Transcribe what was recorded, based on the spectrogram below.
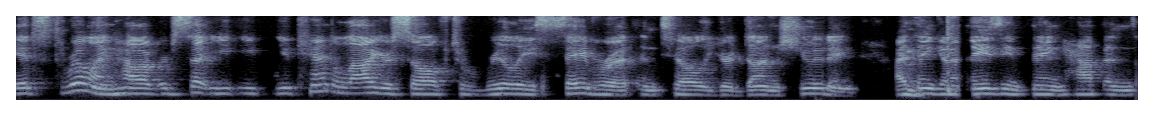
it's thrilling. However, you, you, you can't allow yourself to really savor it until you're done shooting. I hmm. think an amazing thing happens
